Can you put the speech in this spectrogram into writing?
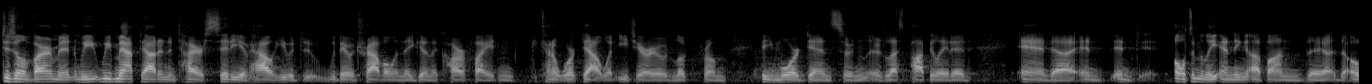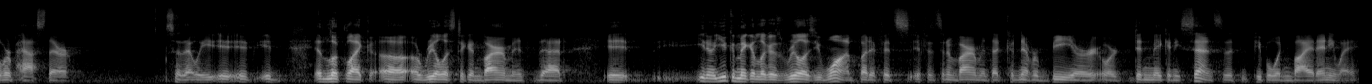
digital environment, and we, we mapped out an entire city of how he would they would travel when they get in the car fight, and kind of worked out what each area would look from being more dense or, or less populated, and uh, and and ultimately ending up on the the overpass there. So that we it, it, it looked like a, a realistic environment that it you know you can make it look as real as you want but if it's if it's an environment that could never be or, or didn't make any sense that people wouldn't buy it anyway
